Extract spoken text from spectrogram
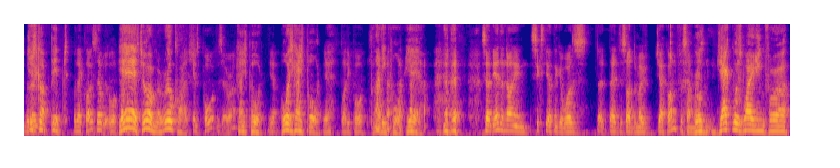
Were Just they, got pipped. Were they close? That, couple Yeah, against, two of them are real close. against Port. Is that right? Against Port. Yeah. Always against Port. Yeah. Bloody Port. Bloody Port. Yeah. So at the end of 1960, I think it was, that they decided to move Jack on for some reason. Well. Jack was waiting for a,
